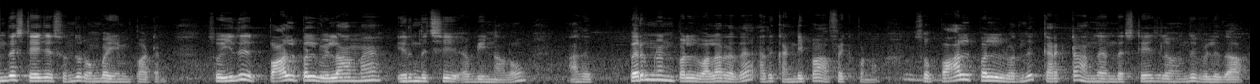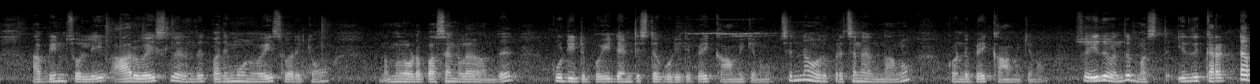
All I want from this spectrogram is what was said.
இந்த ஸ்டேஜஸ் வந்து ரொம்ப இம்பார்ட்டன்ட் ஸோ இது பால் பல் விழாமல் இருந்துச்சு அப்படின்னாலும் அது பெர்மனன்ட் பல் வளர்கிறத அது கண்டிப்பாக அஃபெக்ட் பண்ணும். ஸோ பால் பல் வந்து கரெக்டாக அந்த அந்த ஸ்டேஜில் வந்து விழுதா அப்படின்னு சொல்லி ஆறு வயசுலேருந்து பதிமூணு வயசு வரைக்கும் நம்மளோட பசங்களை வந்து கூட்டிகிட்டு போய் டென்டிஸ்ட்டை கூட்டிகிட்டு போய் காமிக்கணும். சின்ன ஒரு பிரச்சனை இருந்தாலும் கொண்டு போய் காமிக்கணும். ஸோ இது வந்து மஸ்ட் இது கரெக்டாக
